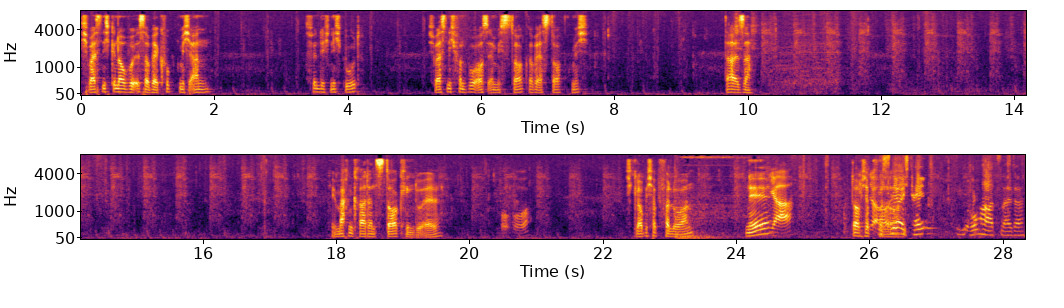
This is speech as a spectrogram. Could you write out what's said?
Ich weiß nicht genau, wo er ist, aber er guckt mich an. Das finde ich nicht gut. Ich weiß nicht, von wo aus er mich stalkt, aber er stalkt mich. Da ist er. Wir machen gerade ein Stalking-Duell. Oh oh. Ich glaube, ich habe verloren. Nee, Ja. doch, ich habe Ja. Ich sehe verloren. euch da hinten rumharzen, Alter.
